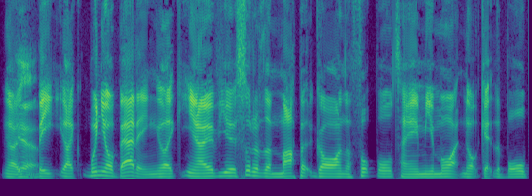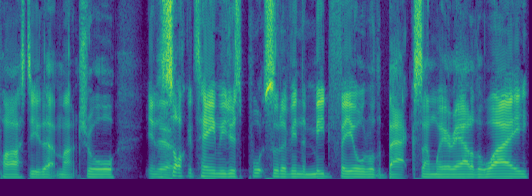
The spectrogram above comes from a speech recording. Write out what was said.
you know Yeah. be like when you're batting. Like you know, if you're sort of the muppet guy on the football team, you might not get the ball past you that much. Or in the Yeah. soccer team, you just put sort of in the midfield or the back somewhere out of the way.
